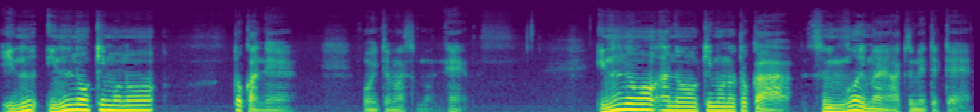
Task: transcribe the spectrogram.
犬、犬の置物とかね、置いてますもんね。犬のあの置物とか、すんごい前集めてて、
